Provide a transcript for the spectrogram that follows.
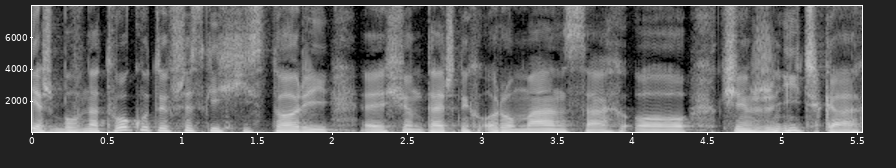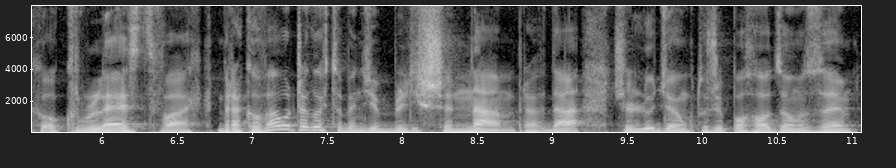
Wiesz, bo w natłoku tych wszystkich historii e, świątecznych o romansach, o księżniczkach, o królestwach, brakowało czegoś, co będzie bliższe nam, prawda? Czyli ludziom, którzy pochodzą z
